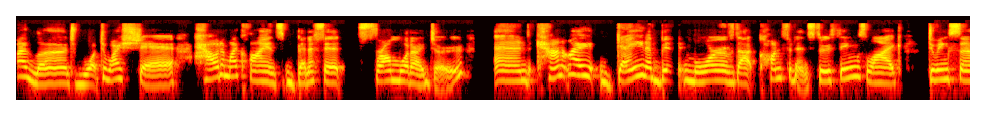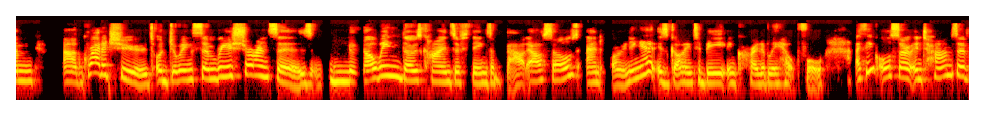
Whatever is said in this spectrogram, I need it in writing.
I learned? What do I share? How do my clients benefit from what I do? And can I gain a bit more of that confidence through things like doing some um, gratitudes or doing some reassurances, knowing those kinds of things about ourselves and owning it is going to be incredibly helpful. I think also in terms of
